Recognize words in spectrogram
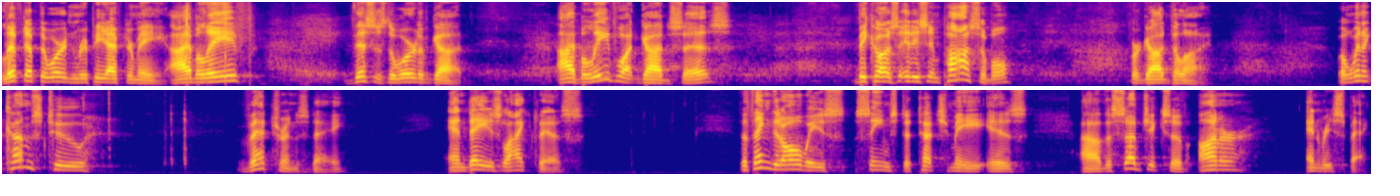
Lift up the word and repeat after me. I believe, this is the word of God. I believe what God says because it is impossible for God to lie. But when it comes to Veterans Day and days like this, the thing that always seems to touch me is uh, the subjects of honor and respect,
